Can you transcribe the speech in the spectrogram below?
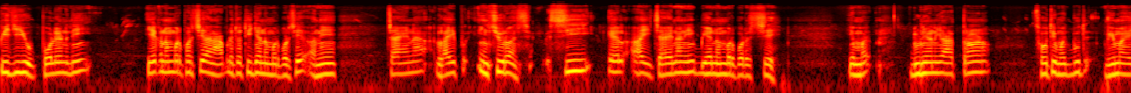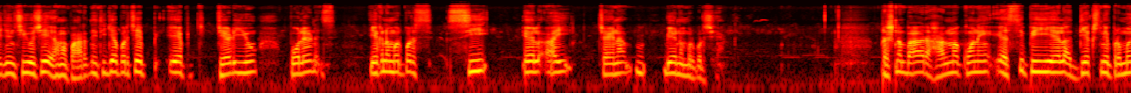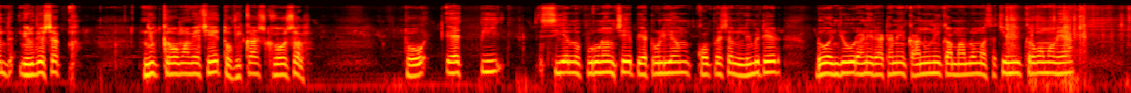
પીજીયુ પોલેન્ડની એક નંબર પર છે અને આપણે તો ત્રીજા નંબર પર છે અને China life insurance C L I ચાઇનાની બે નંબર પર છે. એમાં દુનિયાની આ ત્રણ સૌથી મજબૂત વીમા એજન્સીઓ છે. આમાં ભારતની ત્રીજા પર છે એફ જેડ યુ પોલેન્ડ એક નંબર પર સી એલ આઈ ચાઇના બે નંબર પર છે. પ્રશ્ન બાર, હાલમાં કોને એસસીપીએલ અધ્યક્ષને પ્રબંધ નિર્દેશક નિયુક્ત કરવામાં આવ્યા છે. તો વિકાસ કૌશલ. તો એચપી સીએલનું પૂરું નામ છે પેટ્રોલિયમ કોર્પોરેશન લિમિટેડ. ડો અંજુ રાણી રાઠાને કાનૂની મામલામાં સચિવ નિયુક્ત કરવામાં આવ્યા.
